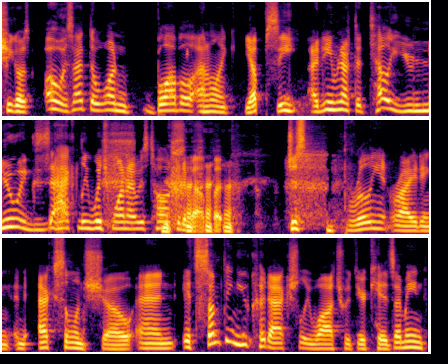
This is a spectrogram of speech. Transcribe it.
she goes, Oh, is that the one? Blah, blah. And I'm like, Yep, see, I didn't even have to tell you. You knew exactly which one I was talking about. But just brilliant writing, an excellent show. And it's something you could actually watch with your kids. I mean,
